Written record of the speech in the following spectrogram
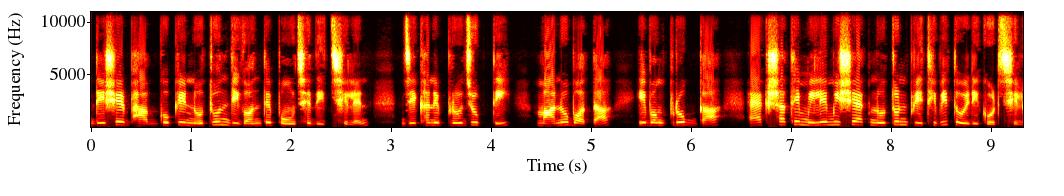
দেশের ভাগ্যকে নতুন দিগন্তে পৌঁছে দিচ্ছিলেন, যেখানে প্রযুক্তি, মানবতা এবং প্রজ্ঞা একসাথে মিলেমিশে এক নতুন পৃথিবী তৈরি করছিল।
